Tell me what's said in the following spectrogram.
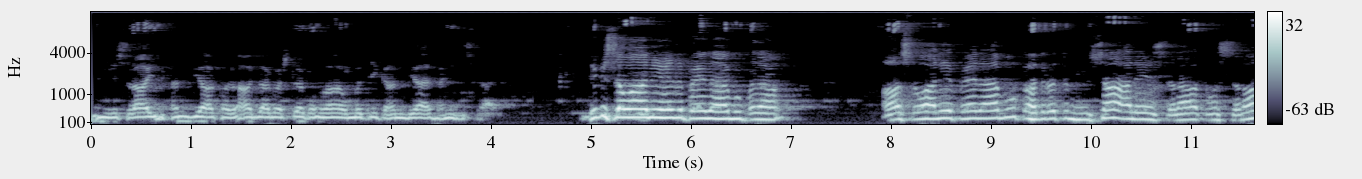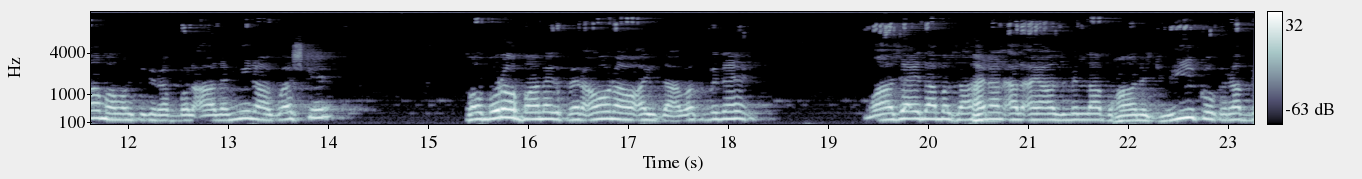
بنی اسرائیل، انبیاء کا آجا گشتہ کو ہوا، امتی کا انبیاء بنی اسرائیل۔ دیکھ سوال یہ ہے پیدا ابو پدا۔ آج سوال یہ پیدا ابو کہ حضرت موسیٰ علیہ السلام وقت کہ رب العالمین آگوش کے تو برو پانے پانک فرعون و ای دعوت بدے۔ واجہ ادا مظاہرا العیاض باللہ بحان جوئی کو کہ رب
